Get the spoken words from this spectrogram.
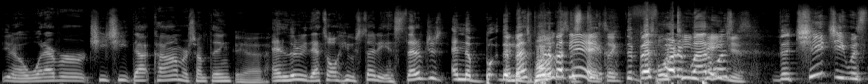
you know whatever cheatsheet.com or something. Yeah. And literally, that's all he was studying. Instead of just and the bu- the And the best part about this yeah, thing, it's like the best part 14 about it was the cheat sheet was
